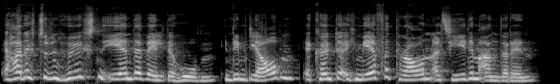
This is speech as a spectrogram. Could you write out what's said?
Er hat euch zu den höchsten Ehren der Welt erhoben, in dem Glauben, er könnte euch mehr vertrauen als jedem anderen.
